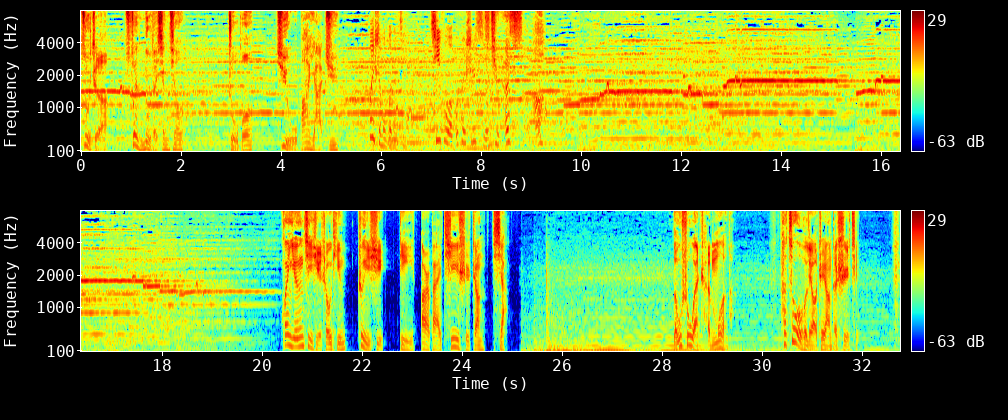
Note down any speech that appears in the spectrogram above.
作者：愤怒的香蕉，主播：巨无巴雅居。为什么不能进？欺负我不会诗词，竟然死了！欢迎继续收听《赘婿》第二百七十章下。娄书婉沉默了，他做不了这样的事情，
